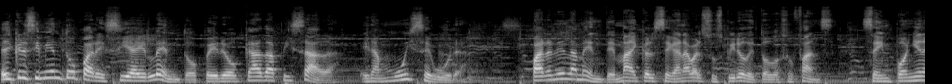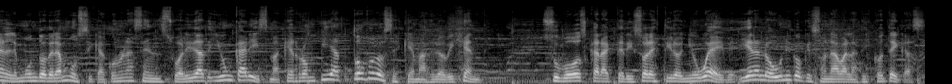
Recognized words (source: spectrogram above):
El crecimiento parecía ir lento, pero cada pisada era muy segura. Paralelamente, Michael se ganaba el suspiro de todos sus fans. Se imponía en el mundo de la música con una sensualidad y un carisma que rompía todos los esquemas de lo vigente. Su voz caracterizó el estilo New Wave y era lo único que sonaba en las discotecas.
